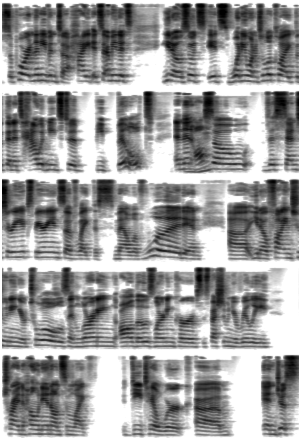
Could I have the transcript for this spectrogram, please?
support and then even to height. It's I mean it's you know, so it's it's what do you want it to look like, but then it's how it needs to be built. And then mm-hmm. also the sensory experience of like the smell of wood and uh, you know, fine tuning your tools and learning all those learning curves, especially when you're really trying to hone in on some like detail work um, and just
